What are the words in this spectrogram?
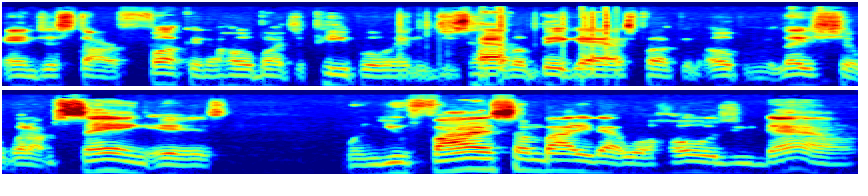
and just start fucking a whole bunch of people and just have a big ass fucking open relationship. What I'm saying is when you find somebody that will hold you down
